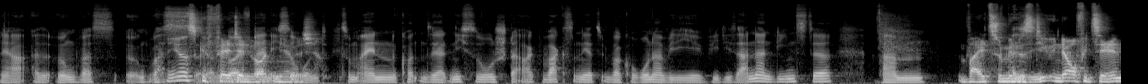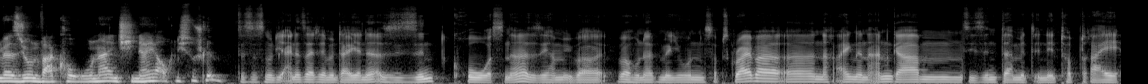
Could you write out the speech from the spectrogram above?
ja, also irgendwas, irgendwas ja, das äh, gefällt den Leuten nicht so rund. Zum einen konnten sie halt nicht so stark wachsen jetzt über Corona wie, wie diese anderen Dienste. Ähm, weil zumindest also sie, die, in der offiziellen Version war Corona in China ja auch nicht so schlimm. Das ist nur die eine Seite der Medaille, ne? Also sie sind groß, ne? Also sie haben über, über 100 Millionen Subscriber äh, nach eigenen Angaben. Sie sind damit in den Top 3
